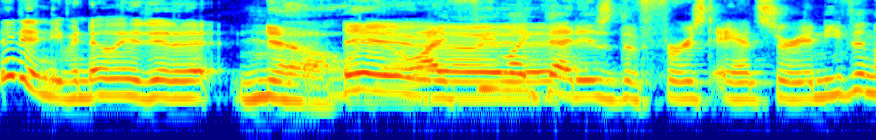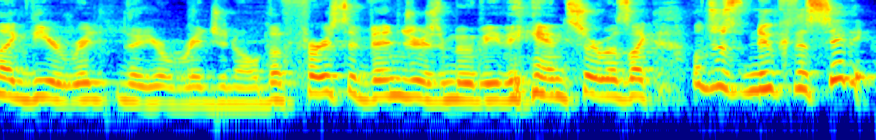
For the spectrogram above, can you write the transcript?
They didn't even know they did it. no, no. I feel like that is the first answer, and even like the ori- the original, the first Avengers movie, the answer was like, "Well, just nuke the city."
